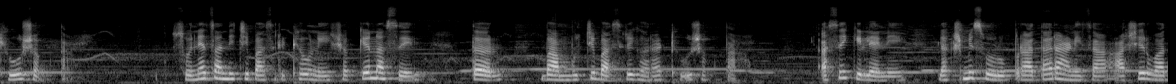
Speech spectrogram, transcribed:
ठेवू शकता. सोन्या चांदीची बासरी ठेवणे शक्य नसेल तर बांबूची बासरी घरात ठेवू शकता. असे केल्याने लक्ष्मी स्वरूप राधा राणीचा आशीर्वाद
